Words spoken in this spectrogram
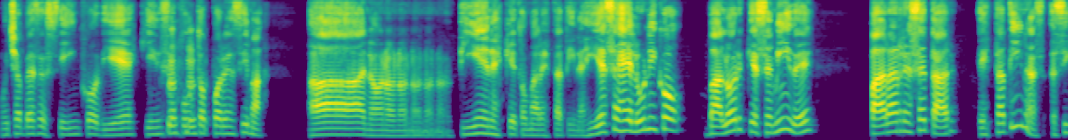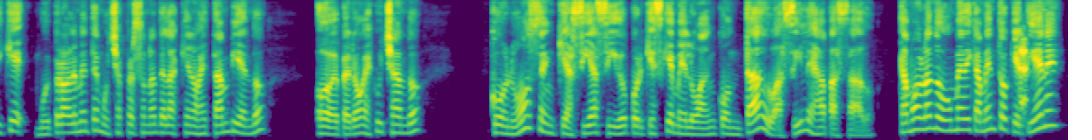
muchas veces 5, 10, 15 puntos por encima. Ah, no, no, no, no, no, no. Tienes que tomar estatinas. Y ese es el único valor que se mide para recetar estatinas. Así que muy probablemente muchas personas de las que nos están viendo, o perdón, escuchando, conocen que así ha sido porque es que me lo han contado, así les ha pasado. Estamos hablando de un medicamento que ah. tiene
